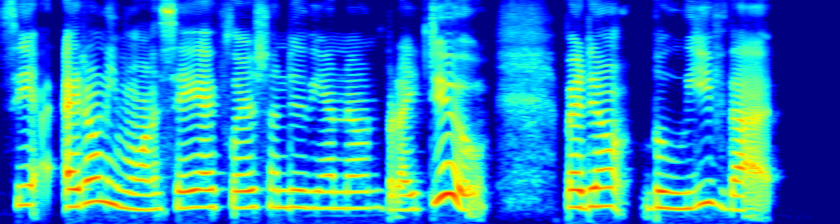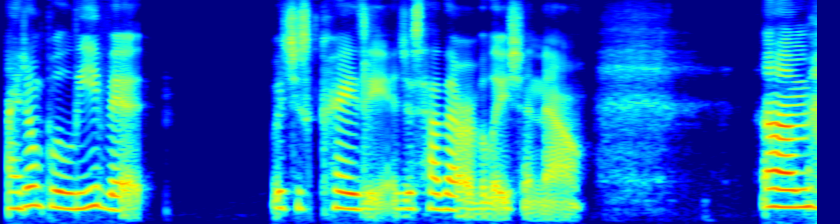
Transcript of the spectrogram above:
See, I don't even wanna say I flourish under the unknown, but I do. But I don't believe that. I don't believe it, which is crazy. I just had that revelation now. Um,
